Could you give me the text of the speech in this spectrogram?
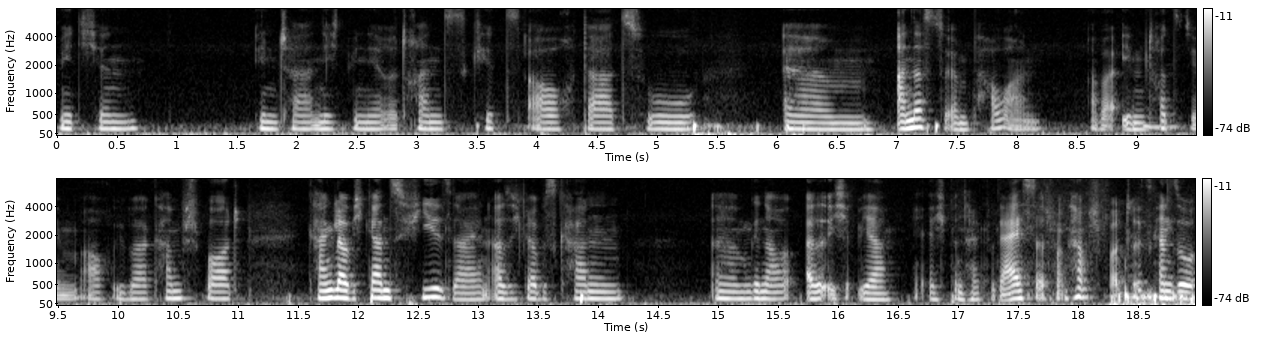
Mädchen, Inter, nicht-binäre Trans-Kids auch dazu ähm, anders zu empowern. Aber eben mhm. trotzdem auch über Kampfsport kann, glaube ich, ganz viel sein. Also ich glaube, es kann, ähm, genau, also ich, ja, ich bin halt begeistert von Kampfsport. Es kann so,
